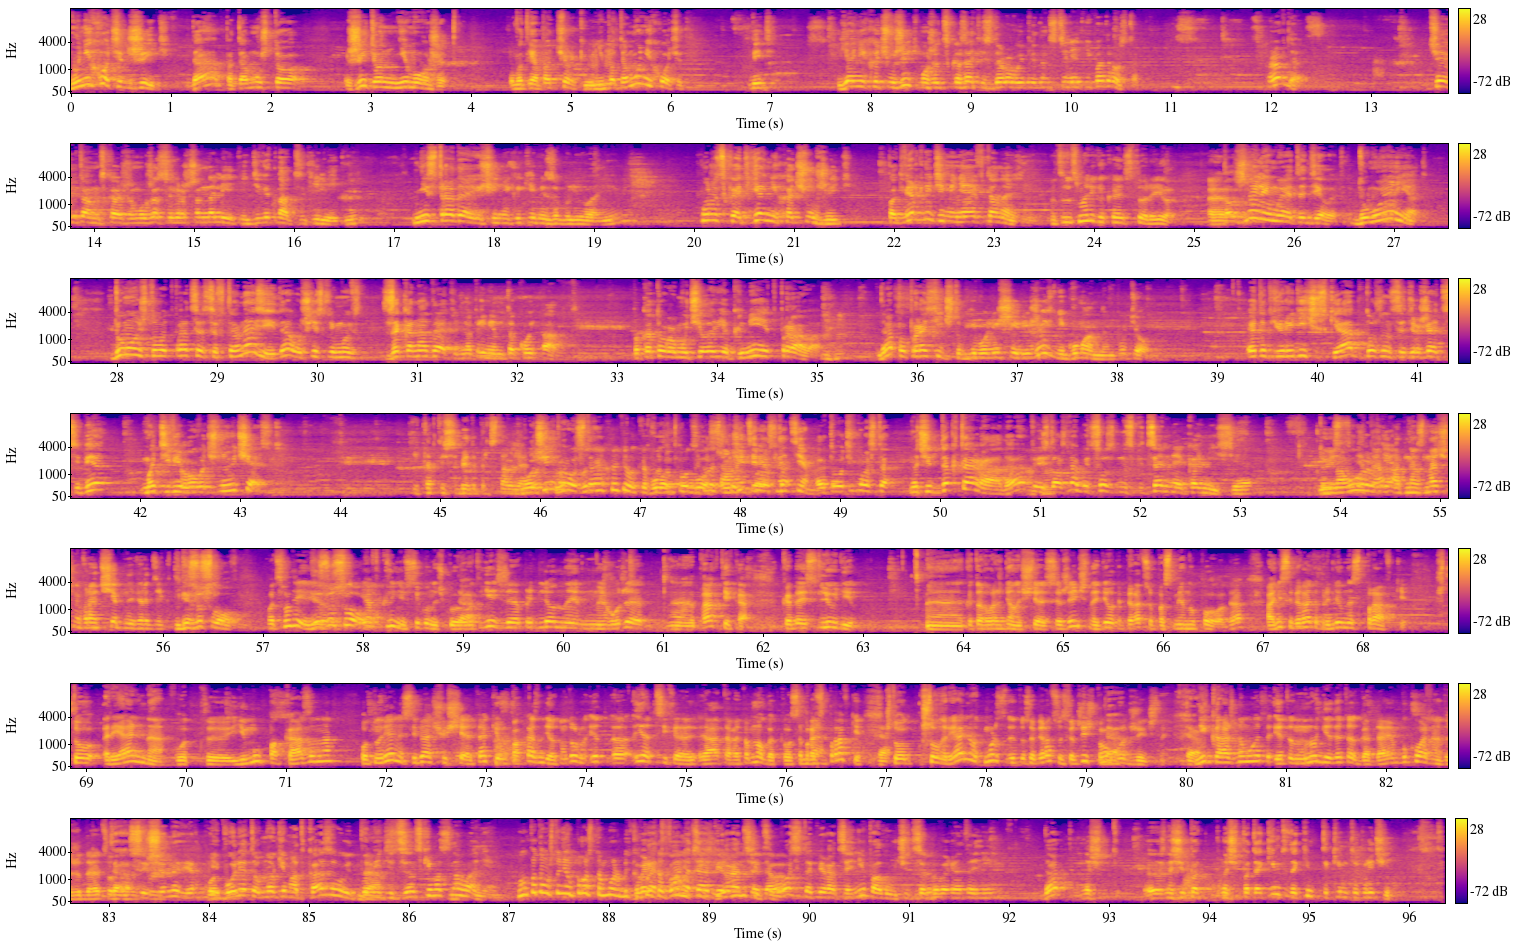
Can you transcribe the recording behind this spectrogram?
ну не хочет жить, да, потому что жить он не может. Вот я подчеркиваю, не потому не хочет, ведь я не хочу жить, может сказать и здоровый 15-летний подросток. Правда? Человек там, скажем, уже совершеннолетний, 19-летний, не страдающий никакими заболеваниями, может сказать, я не хочу жить, подвергните меня эвтаназии. Вот тут смотри, какая история, Юр. Э, Должны ли мы это делать? Думаю, нет. Думаю, что вот процесс эвтаназии, да, уж если мы законодательно примем такой акт, по которому человек имеет право да, попросить, чтобы его лишили жизни гуманным путем, этот юридический акт должен содержать в себе мотивировочную часть. И как ты себе это представляешь? Очень вот- просто. вот хотел как Вот, вот, вот очень интересная просто. тема. Это очень просто. Значит, доктора, да, то есть должна быть создана специальная комиссия То есть на это уровне... однозначно врачебный вердикт. Безусловно. Вот смотри, Безусловно. я вклинюсь секундочку. Да. Вот есть же определенная уже э, практика, когда есть люди, э, которые рождены считают себя женщиной, делают операцию по смену пола, да, они собирают определенные справки, что реально вот э, ему показано, вот он реально себя ощущает так, ему показано делать. Он должен, э, и от психиатра, это много от кого собрать Да. справки, Да. что, он, что он реально вот может эту операцию совершить, что он Да. будет женщиной. Да. Не каждому это, это многие это годами буквально дожидаются. Да, вот- совершенно верно. вот. И более того, многим отказывают Да. по медицинским основаниям. Ну, потому что у него просто может быть Говорят, вам эта операция, да, у вас эта операция не получится, говорят они. Да, значит, э, значит, по, значит, по таким-то, таким-то, таким-то причинам.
